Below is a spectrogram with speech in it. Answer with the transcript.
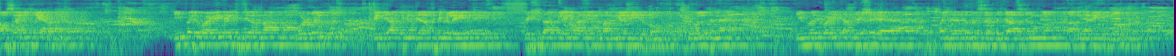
അവസാനിക്കുകയാണ്. ഈ പരിപാടിയിൽ എത്തിച്ചേർന്ന മുഴുവൻ വിദ്യാർത്ഥി വിദ്യാർത്ഥിനികളെയും രക്ഷിതാക്കളെയും ആദ്യം നന്ദി അറിയിക്കുന്നു. അതുപോലെ തന്നെ ഈ പരിപാടിക്ക് അധ്യക്ഷയായ പഞ്ചായത്ത് പ്രസിഡന്റ് ജാസ്മിന് നന്ദി അറിയിക്കുന്നു.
